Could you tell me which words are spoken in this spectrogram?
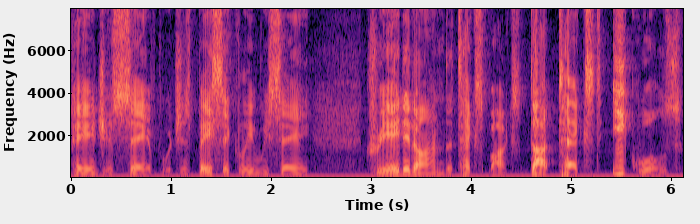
page is saved, which is basically we say created on the text box dot text equals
